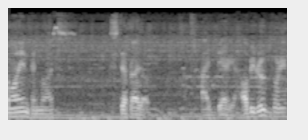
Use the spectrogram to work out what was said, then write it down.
Come on in, Pennywise. Step right up. I dare you. I'll be rooting for you.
